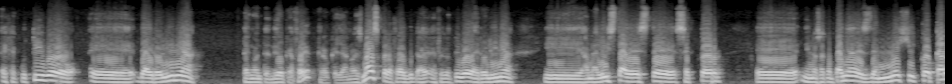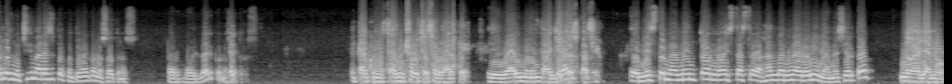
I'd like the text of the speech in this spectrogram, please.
ejecutivo eh, de aerolínea, tengo entendido que fue, creo que ya no es más, pero fue ejecutivo de aerolínea y analista de este sector eh, y nos acompaña desde México. Carlos, muchísimas gracias por continuar con nosotros por volver con nosotros. ¿Qué tal? ¿Cómo estás? Mucho gusto saludarte. Igualmente. aquí en espacio. En este momento no estás trabajando en una aerolínea, ¿no es cierto? No, ya no.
